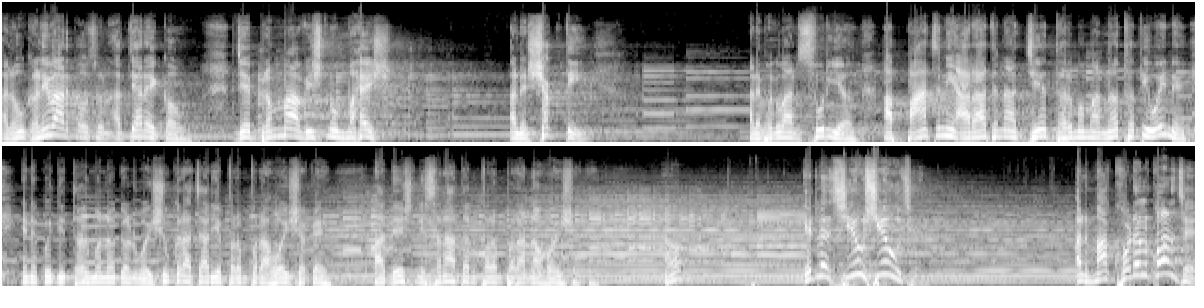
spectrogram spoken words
અને હું ઘણીવાર કહું છું ને અત્યારે કહું, જે બ્રહ્મા, વિષ્ણુ, મહેશ અને શક્તિ અને ભગવાન સૂર્ય આ પાંચની આરાધના જે ધર્મમાં ન થતી હોય ને, એને કોઈ દી ધર્મ ન ગણવું હોય, શુક્રાચાર્ય પરંપરા હોઈ શકે. આ દેશની સનાતન પરંપરા ન હોઈ શકે? એટલે શિવ શિવ છે. અને માં ખોડલ કોણ છે?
